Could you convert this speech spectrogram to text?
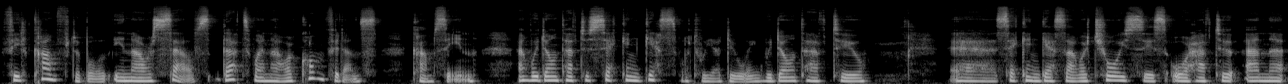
feel comfortable in ourselves, that's when our confidence comes in. And we don't have to second guess what we are doing. We don't have to uh, second guess our choices or have to ana-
